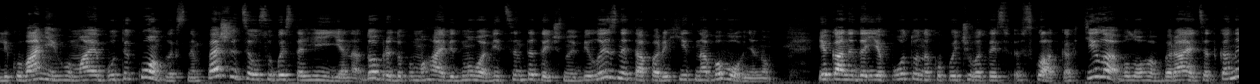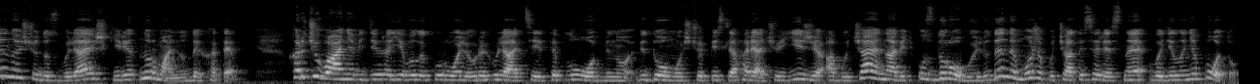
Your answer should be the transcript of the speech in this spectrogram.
Лікування його має бути комплексним. Перше це особиста гігієна. Добре допомагає відмова від синтетичної білизни та перехід на бавовняну, яка не дає поту накопичуватись в складках тіла, волога вбирається тканиною, що дозволяє шкірі нормально дихати. Харчування відіграє велику роль у регуляції теплообміну. Відомо, що після гарячої їжі або чаю навіть у здорової людини може початися рясне виділення поту.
